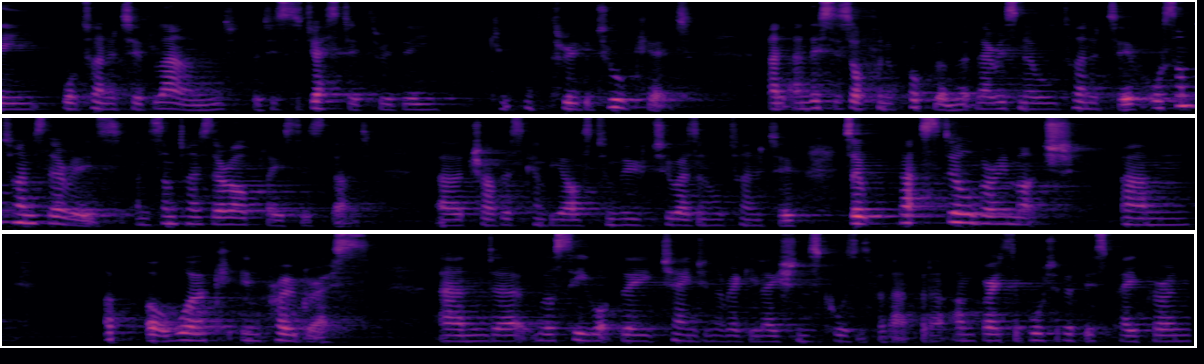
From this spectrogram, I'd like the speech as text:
the alternative land that is suggested through the, through the toolkit. And, and this is often a problem that there is no alternative, or sometimes there is, and sometimes there are places that uh, travellers can be asked to move to as an alternative. So that's still very much um, a, a work in progress and uh, we'll see what the change in the regulations causes for that. But I, I'm very supportive of this paper and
